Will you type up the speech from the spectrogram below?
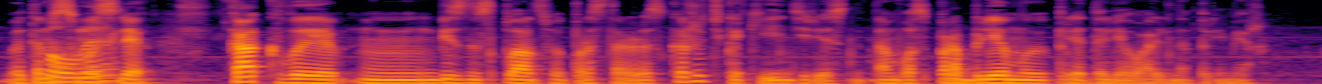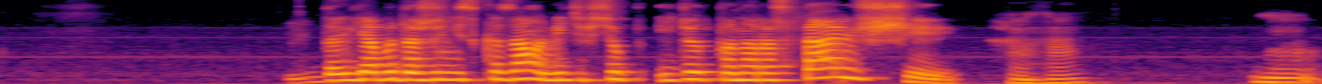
В этом Полная. смысле, как вы бизнес-план свой простроили? Расскажите, какие интересные там у вас проблемы вы преодолевали, например. Да я бы даже не сказала, ведь все идет по нарастающей. Угу.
